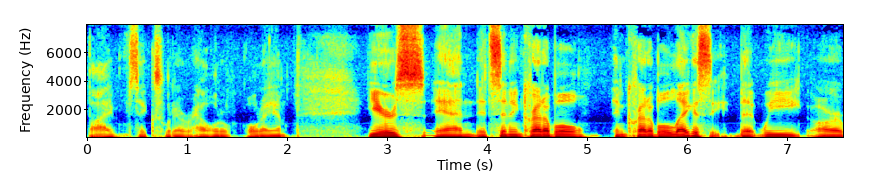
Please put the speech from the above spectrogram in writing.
five, six, whatever, how old, old I am, years, and it's an incredible, incredible legacy that we are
